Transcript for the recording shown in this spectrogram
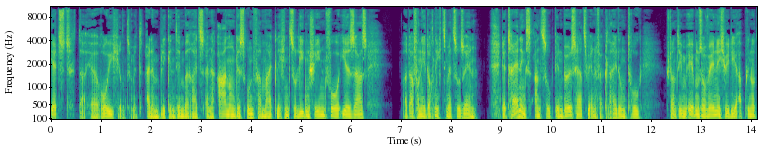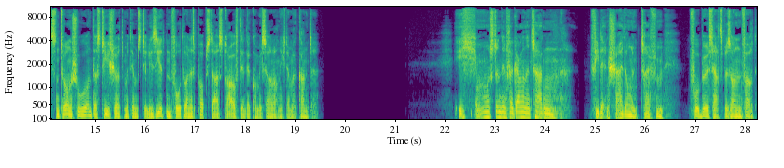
Jetzt, da er ruhig und mit einem Blick, in dem bereits eine Ahnung des Unvermeidlichen zu liegen schien, vor ihr saß, war davon jedoch nichts mehr zu sehen. Der Trainingsanzug, den Bösherz wie eine Verkleidung trug, stand ihm ebenso wenig wie die abgenutzten Turnschuhe und das T-Shirt mit dem stilisierten Foto eines Popstars drauf, den der Kommissar noch nicht einmal kannte. Ich musste in den vergangenen Tagen viele Entscheidungen treffen, fuhr Bösherz besonnen fort.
